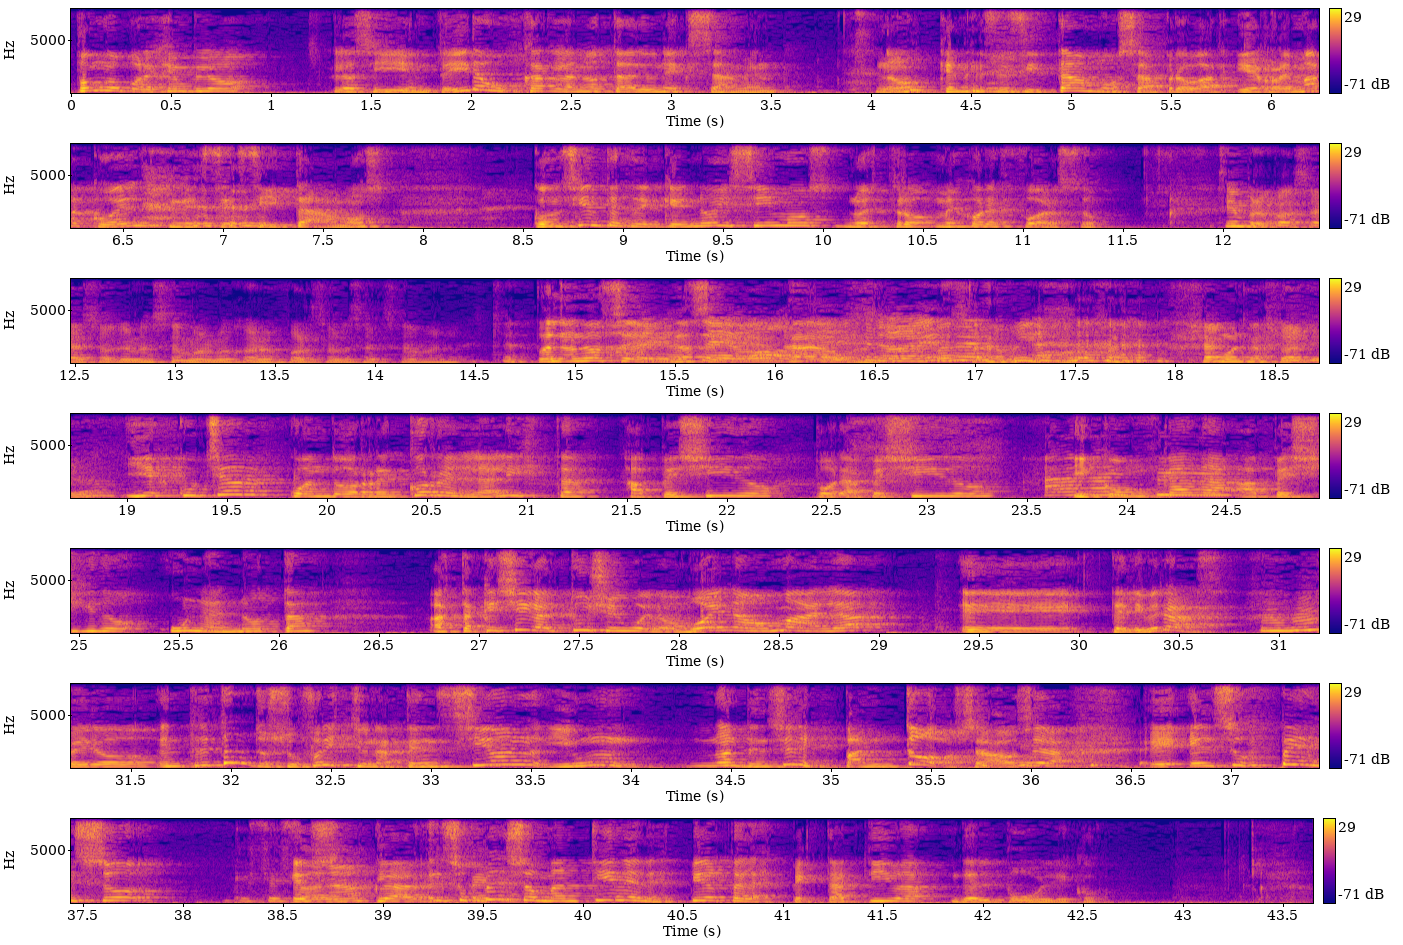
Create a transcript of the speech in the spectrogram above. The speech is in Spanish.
Pongo, por ejemplo, lo siguiente: ir a buscar la nota de un examen, ¿no? Que necesitamos aprobar. Y remarco el necesitamos, conscientes de que no hicimos nuestro mejor esfuerzo. Siempre pasa eso, que no hacemos el mejor esfuerzo en los exámenes, ¿viste? Bueno, no sé, Ay, no no, sé, sé. vos, cada ¿eh? uno. Pasa lo mismo. Ya en Bueno. casualidad. Y escuchar cuando recorren la lista apellido por apellido y con sí. cada apellido una nota hasta que llega el tuyo y bueno, buena o mala, eh, te liberás. Pero entre tanto sufriste una tensión y un- una tensión espantosa. O sea, eh, el suspenso... ¿Qué es eso, es- no? Claro, el suspenso mantiene despierta la expectativa del público.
